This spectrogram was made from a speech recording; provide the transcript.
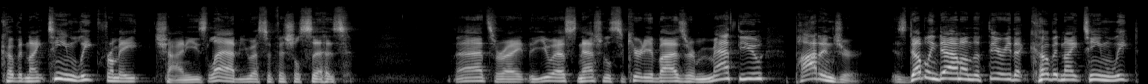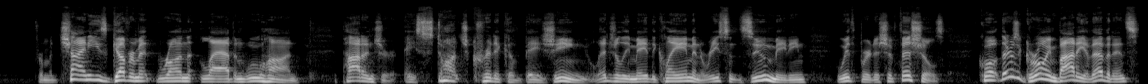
COVID 19 leaked from a Chinese lab, U.S. official says. That's right. The U.S. National Security Advisor Matthew Pottinger is doubling down on the theory that COVID 19 leaked from a Chinese government run lab in Wuhan. Pottinger, a staunch critic of Beijing, allegedly made the claim in a recent Zoom meeting with British officials. Quote, there's a growing body of evidence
